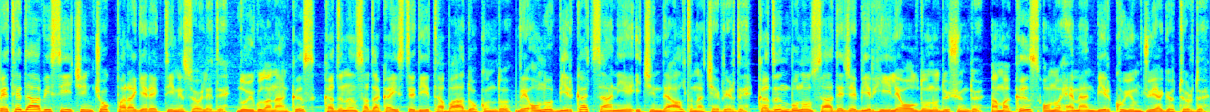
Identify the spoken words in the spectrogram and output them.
ve tedavisi için çok para gerektiğini söyledi. Duygulanan kız kadının sadaka istediği tabağa dokundu ve onu birkaç saniye içinde altına çevirdi. Kadın bunun sadece bir hile olduğunu düşündü ama kız onu hemen bir kuyumcuya götürdü.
